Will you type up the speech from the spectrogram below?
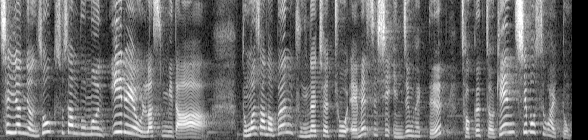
7년 연속 수산 부문 1위에 올랐습니다. 동원산업은 국내 최초 MSC 인증 획득, 적극적인 시보스 활동,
